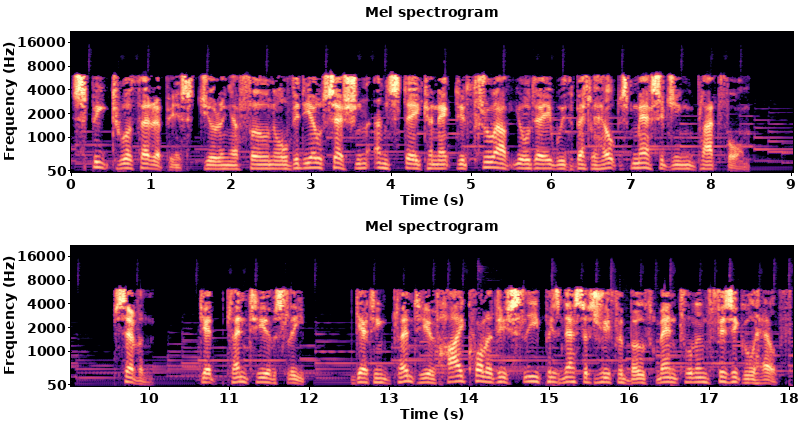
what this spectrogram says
Speak to a therapist during a phone or video session and stay connected throughout your day with BetterHelp's messaging platform. 7. Get plenty of sleep. Getting plenty of high quality sleep is necessary for both mental and physical health.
